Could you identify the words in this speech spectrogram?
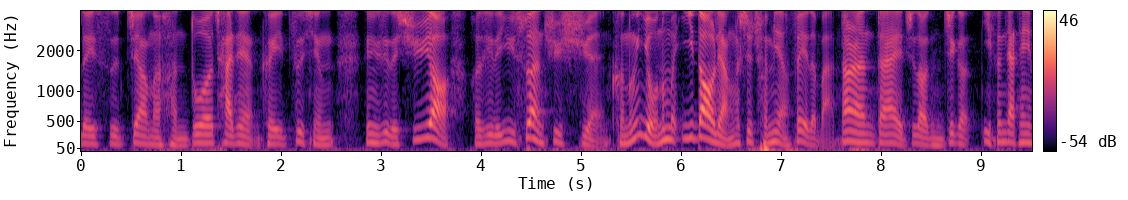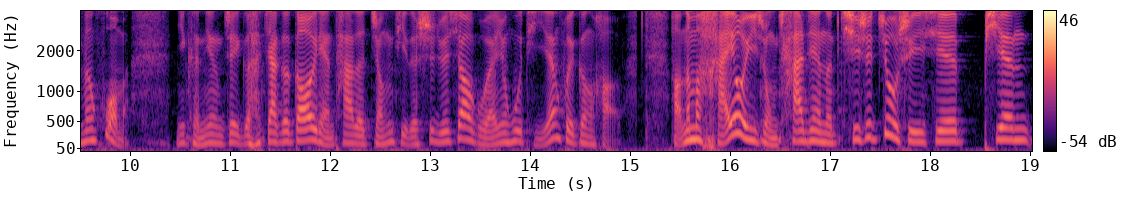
类似这样的很多插件，可以自行根据自己的需要和自己的预算去选。可能有那么一到两个是纯免费的吧。当然大家也知道，你这个一分价钱一分货嘛。你肯定这个价格高一点，它的整体的视觉效果啊，用户体验会更好。好，那么还有一种插件呢，其实就是一些偏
